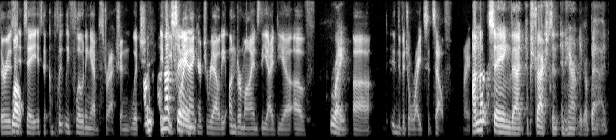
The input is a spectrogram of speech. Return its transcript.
There is. Well, it's a it's a completely floating abstraction, which I'm, I'm if you try and anchor to reality, undermines the idea of right uh, individual rights itself. Right. I'm not saying that abstractions inherently are bad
